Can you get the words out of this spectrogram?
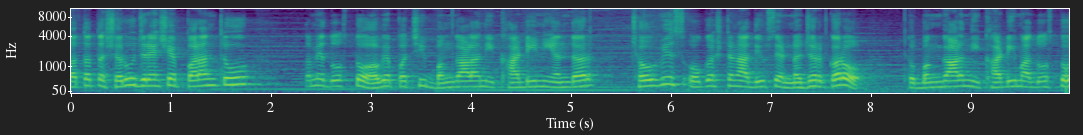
સતત શરૂ જ રહેશે, પરંતુ તમે દોસ્તો, હવે પછી બંગાળની ખાડીની અંદર છવ્વીસ ઓગસ્ટના દિવસે નજર કરો, તો બંગાળની ખાડીમાં દોસ્તો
